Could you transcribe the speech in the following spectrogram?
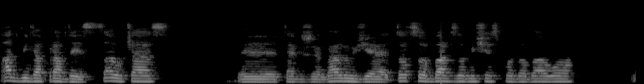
Admin naprawdę jest cały czas, y, także na luzie. To, co bardzo mi się spodobało, y,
